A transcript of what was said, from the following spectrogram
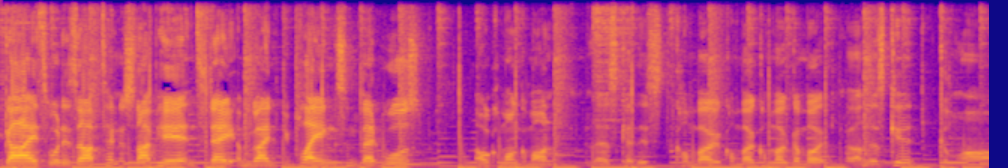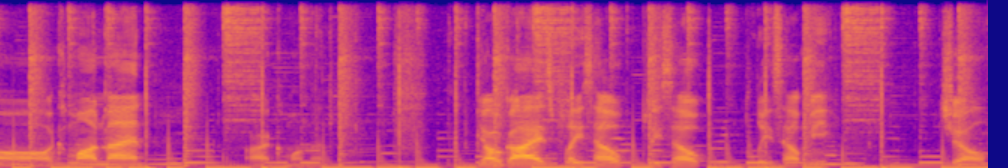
guys, what is up? TechnoSnipe here, and today I'm going to be playing some Bed Wars. Oh, come on, come on. Let's get this combo, combo, combo, combo on this kid. Come on, come on, man. Alright, come on, man. Yo, guys, please help, please help, please help me. Chill.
